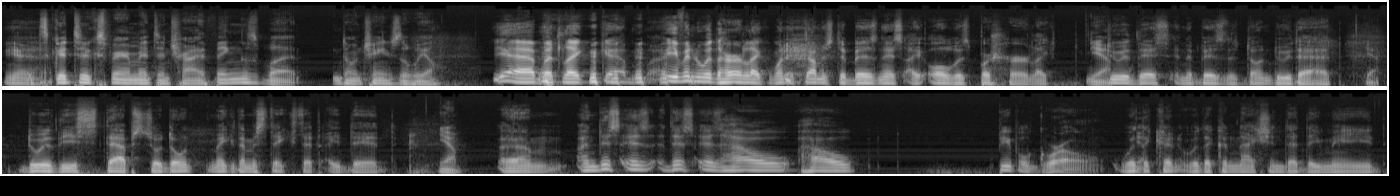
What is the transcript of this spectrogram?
Yeah. It's good to experiment and try things, but don't change the wheel. Yeah, but like um, even with her, like when it comes to business, I always push her like Yeah. do this in the business, don't do that. Yeah. Do these steps, so don't make the mistakes that I did. Yeah. Um, and this is this is how how people grow with the con- with the connection that they made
